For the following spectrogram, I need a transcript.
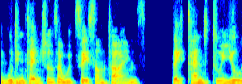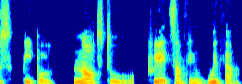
good intentions, I would say sometimes, they tend to use people, not to create something with them.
